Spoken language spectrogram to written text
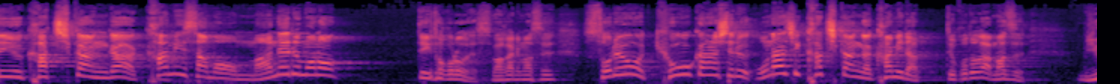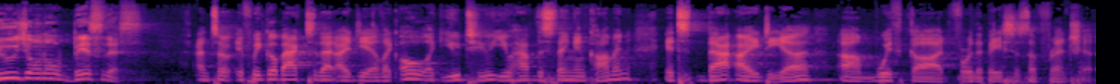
っていう価値観が神様を真似るものっていうところですわかりますそれを共感している同じ価値観が神だっていうことがまず友情のベースです And so, if we go back to that idea of like, oh, like you two, you have this thing in common, it's that idea um, with God for the basis of friendship.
